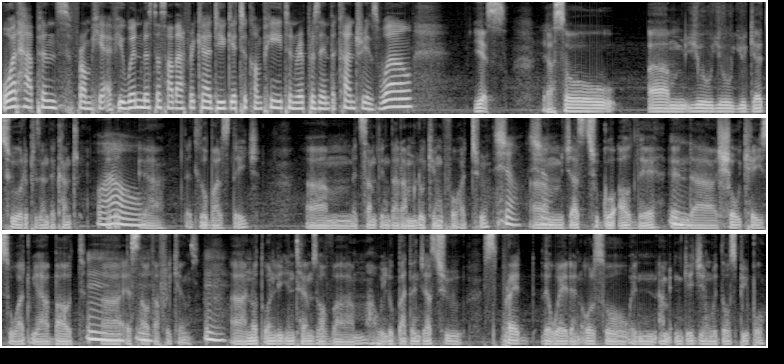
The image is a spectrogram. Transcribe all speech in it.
What happens from here? If you win Mr. South Africa, do you get to compete and represent the country as well? Yes. Yeah. So um, you you you get to represent the country. at Wow. yeah, the global stage. Um, it's something that I'm looking forward to. Sure, sure. Um, just to go out there and uh, showcase what we are about Mm, uh, as South Africans, uh, not only in terms of um, how we look, but then just to spread the word and also when I'm engaging with those people,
